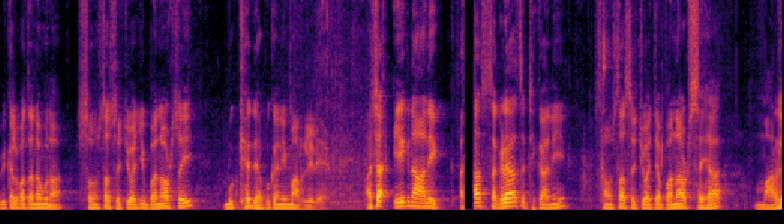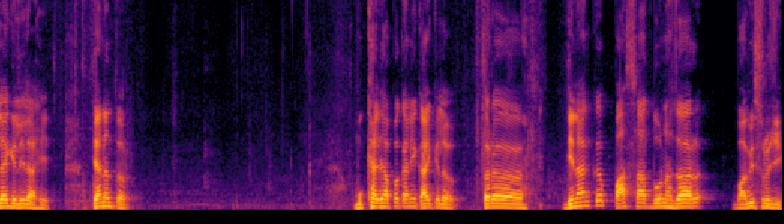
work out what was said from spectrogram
विकल्पाचा नमुना संस्था सचिवाची बनावट सही मुख्याध्यापकांनी मारलेले आहे. अशा एक ना अनेक. अशा सगळ्याच ठिकाणी संस्था सचिवाच्या बनावट सह्या मारल्या गेलेल्या आहेत. त्यानंतर मुख्याध्यापकांनी काय केलं? तर दिनांक पाच सात दोन हजार बावीस रोजी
